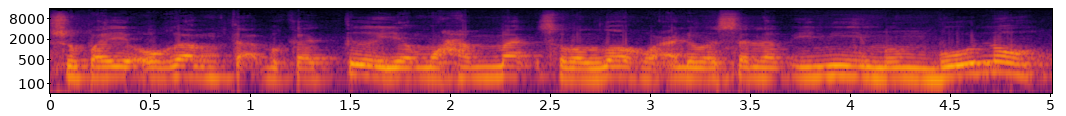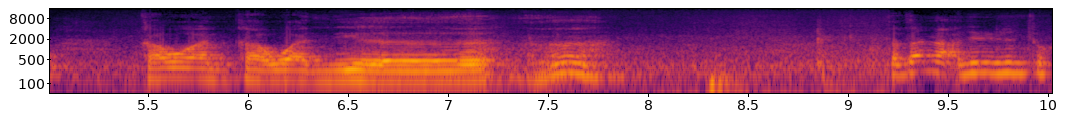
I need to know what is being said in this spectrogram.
Supaya orang tak berkata Yang Muhammad SAW ini Membunuh Kawan-kawan dia. Ha. Tak, nak jadi macam tu.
